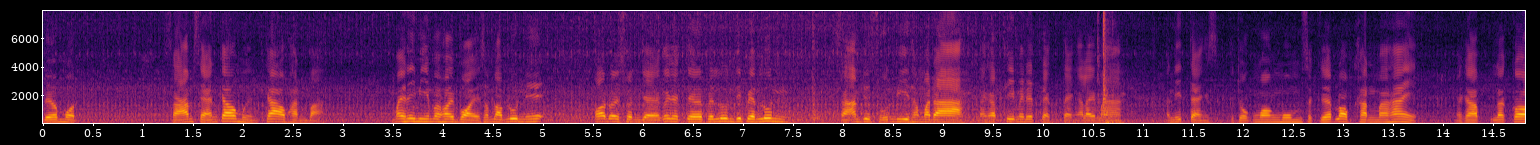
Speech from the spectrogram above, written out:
เดิมหมด 399,000 บาท ไม่ได้มีมาบ่อยๆสำหรับรุ่นนี้ เพราะโดยส่วนใหญ่ก็จะเจอเป็นรุ่นที่เป็นรุ่น 3.0V ธรรมดานะครับที่ไม่ได้แต่งแต่งอะไรมา อันนี้แต่งกระจกมองมุมสเกิร์ตรอบคันมาให้นะครับแล้วก็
